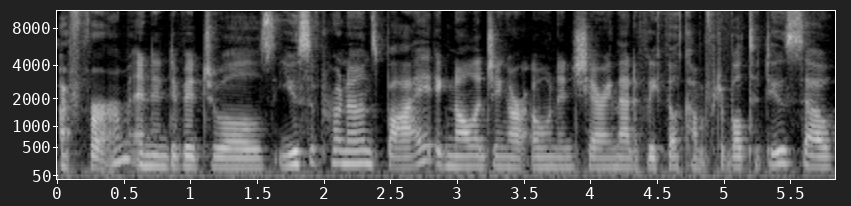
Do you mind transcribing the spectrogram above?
affirm an individual's use of pronouns by acknowledging our own and sharing that if we feel comfortable to do so.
